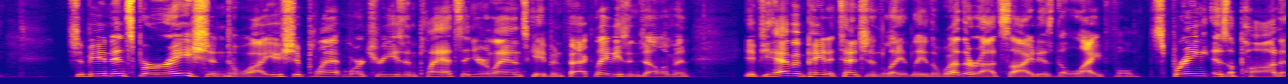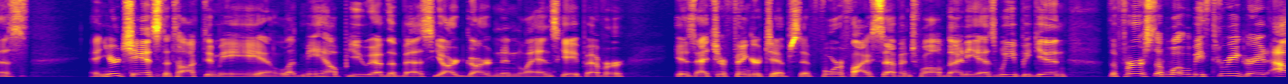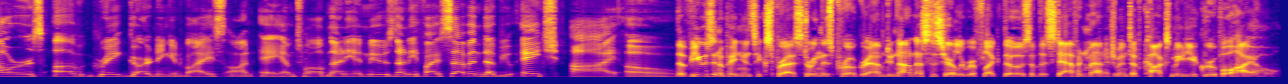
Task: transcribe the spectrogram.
should be an inspiration to why you should plant more trees and plants in your landscape. In fact, ladies and gentlemen, if you haven't paid attention lately, the weather outside is delightful. Spring is upon us. And your chance to talk to me and let me help you have the best yard garden and landscape ever is at your fingertips at 457 1290 as we begin the first of what will be three great hours of great gardening advice on AM 1290 and News 957 WHIO. The views and opinions expressed during this program do not necessarily reflect those of the staff and management of Cox Media Group Ohio.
